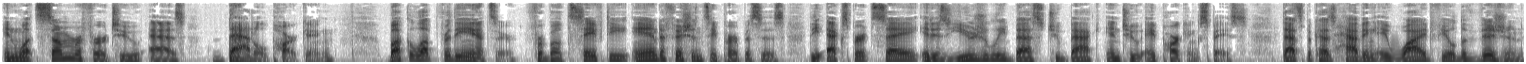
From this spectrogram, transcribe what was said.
in what some refer to as battle parking. Buckle up for the answer. For both safety and efficiency purposes, the experts say it is usually best to back into a parking space. That's because having a wide field of vision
